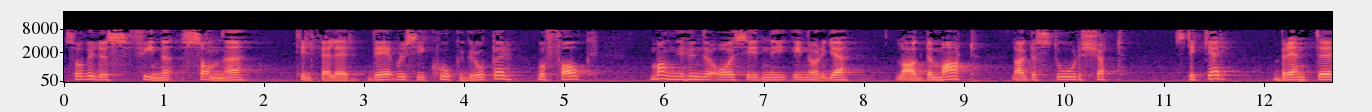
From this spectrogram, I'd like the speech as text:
så vil du finne sånne tilfeller. Vil si kokegroper hvor folk mange hundre år siden i, i Norge lagde mat, lagde store kjøttstykker brente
